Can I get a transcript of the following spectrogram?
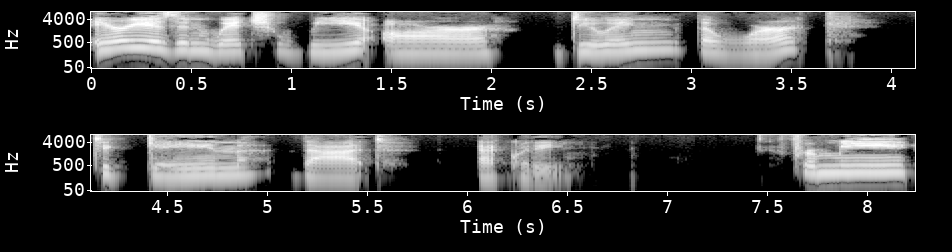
areas in which we are doing the work to gain that equity. For me,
